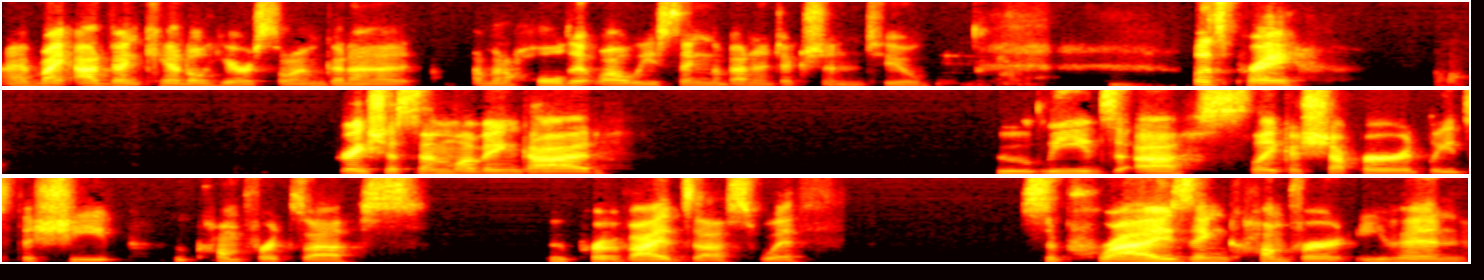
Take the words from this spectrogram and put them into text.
I have my Advent candle here, so I'm gonna I'm gonna hold it while we sing the benediction too. Let's pray. Gracious and loving God, who leads us like a shepherd leads the sheep, who comforts us, who provides us with surprising comfort, even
